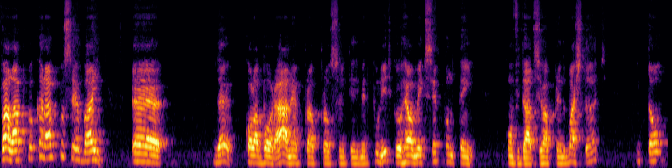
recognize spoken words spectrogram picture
vai lá para o que você vai é, né, colaborar né, para o seu entendimento político. Eu realmente, sempre quando tem convidados, eu aprendo bastante. Então,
